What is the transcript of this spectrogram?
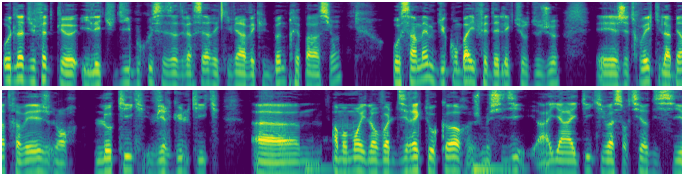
au-delà du fait qu'il étudie beaucoup ses adversaires et qu'il vient avec une bonne préparation, au sein même du combat, il fait des lectures du jeu. Et j'ai trouvé qu'il a bien travaillé, genre low kick, virgule kick. à un moment, il envoie le direct au corps. Je me suis dit, ah, il y a un high kick qui va sortir d'ici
